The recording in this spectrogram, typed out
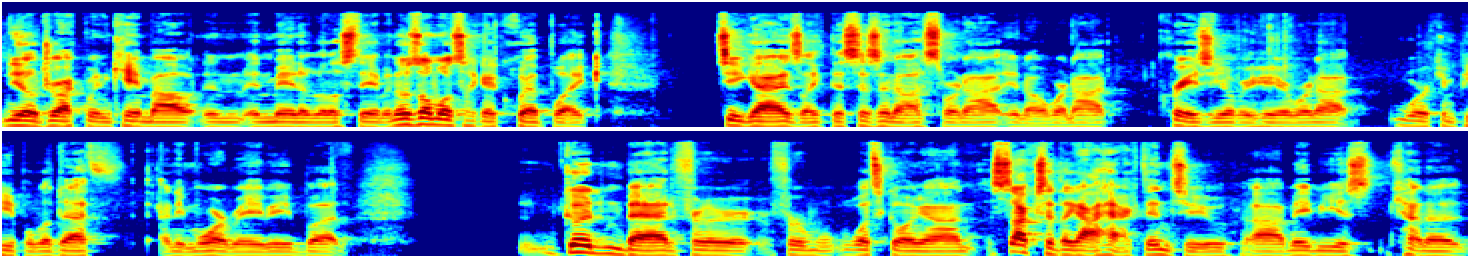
Neil Druckmann came out and, and made a little statement. It was almost like a quip, like, "See, guys, like this isn't us. We're not, you know, we're not crazy over here. We're not working people to death anymore, maybe, but good and bad for for what's going on. Sucks that they got hacked into. Uh, maybe is kind of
